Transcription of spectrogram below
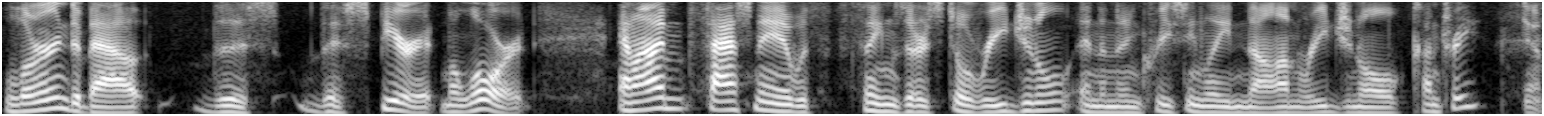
learned about this this spirit Malort, and I'm fascinated with things that are still regional in an increasingly non-regional country. Yeah.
